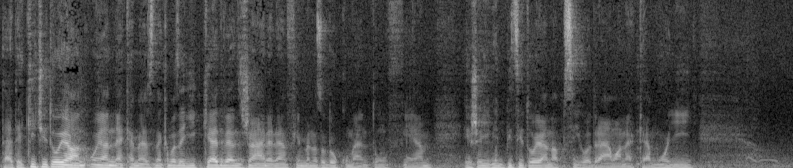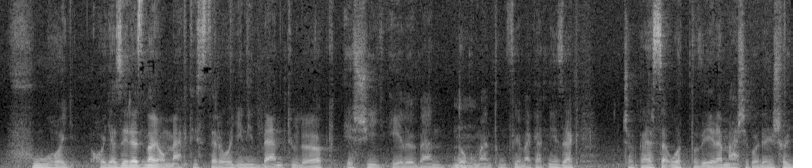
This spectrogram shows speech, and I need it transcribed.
Tehát egy kicsit olyan, olyan nekem ez, nekem az egyik kedvenc zsánerem filmben az a dokumentumfilm, és egyébként picit olyan a pszichodráma nekem, hogy így, fú, hogy, hogy azért ez nagyon megtisztelő, hogy én itt bent ülök, és így élőben mm. dokumentumfilmeket nézek. Csak persze ott az érem másik oldal is, hogy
